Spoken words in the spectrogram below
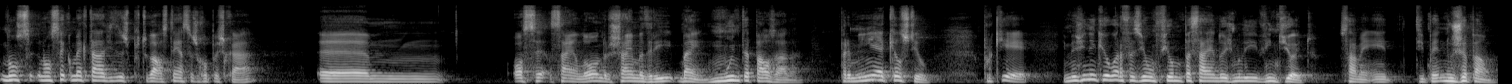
não sei, não sei como é que está a Adidas Portugal, se tem essas roupas cá. Ou sai em Londres, sai em Madrid, bem, muita pausada. Para mim é aquele estilo. Porque é, imaginem que eu agora fazia um filme passado em 2028, sabem, é, tipo no Japão,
